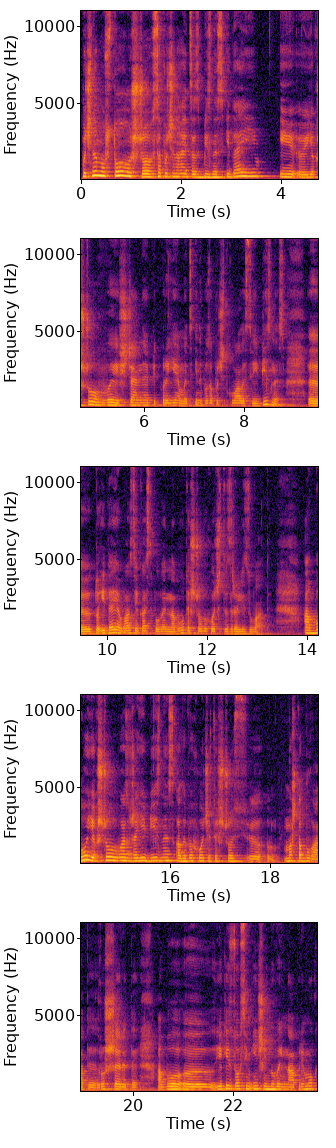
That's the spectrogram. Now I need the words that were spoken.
Почнемо з того, що все починається з бізнес-ідеї, і е, якщо ви ще не підприємець і не позапочаткували свій бізнес, е, то ідея у вас якась повинна бути, що ви хочете зреалізувати. Або якщо у вас вже є бізнес, але ви хочете щось е, масштабувати, розширити, або якийсь зовсім інший новий напрямок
